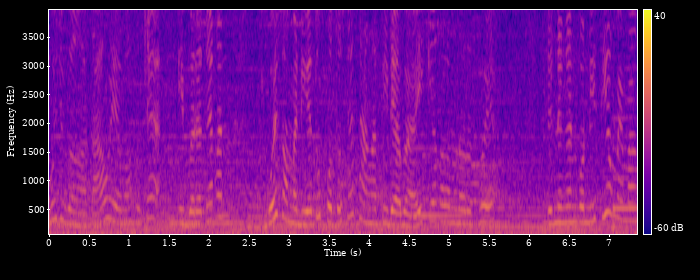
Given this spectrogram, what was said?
Gue juga nggak tahu ya maksudnya ibaratnya kan gue sama dia tuh putusnya sangat tidak baik ya kalau menurut gue ya. dan dengan kondisi yang memang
